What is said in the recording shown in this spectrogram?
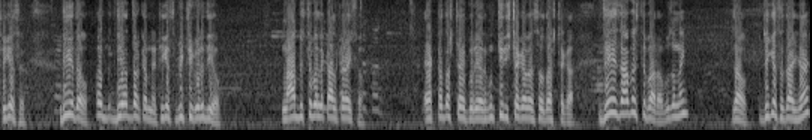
ঠিক আছে। দিয়ে দাও। দেওয়ার দরকার নেই ঠিক আছে বিক্রি করে দিও। না বেচতে পারলে কালকে রাখো একটা দশ টাকা করে এখন তিরিশ টাকা বেচো দশ টাকা। যে যা বেচতে পারো বুঝো নাই? যাও ঠিক আছে যাই হ্যাঁ?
